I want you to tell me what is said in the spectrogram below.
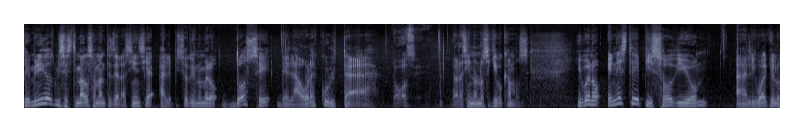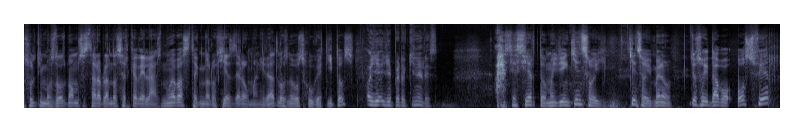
Bienvenidos mis estimados amantes de la ciencia al episodio número 12 de La Hora Culta. 12. Ahora sí, no nos equivocamos. Y bueno, en este episodio, al igual que en los últimos dos, vamos a estar hablando acerca de las nuevas tecnologías de la humanidad, los nuevos juguetitos. Oye, oye, pero ¿quién eres? Ah, sí es cierto, muy bien. ¿Quién soy? ¿Quién soy? Bueno, yo soy Davo Osfer.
